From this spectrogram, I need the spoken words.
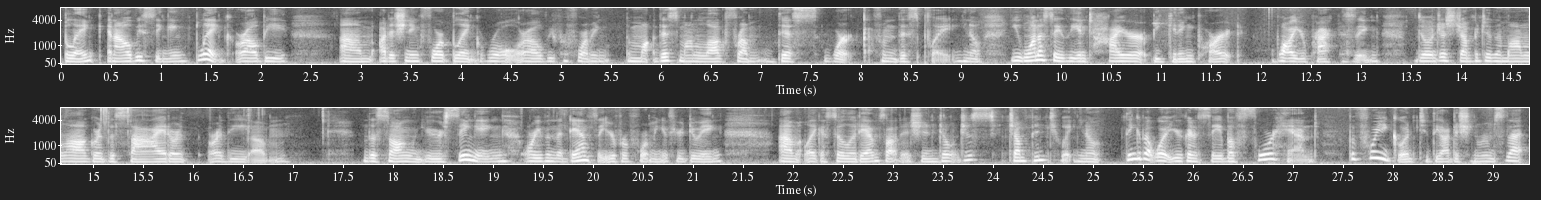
blank, and I'll be singing blank, or I'll be um, auditioning for blank role, or I'll be performing mo- this monologue from this work, from this play. You know, you want to say the entire beginning part while you're practicing. Don't just jump into the monologue or the side or or the um the song you're singing or even the dance that you're performing if you're doing um, like a solo dance audition. Don't just jump into it. You know, think about what you're going to say beforehand before you go into the audition room so that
